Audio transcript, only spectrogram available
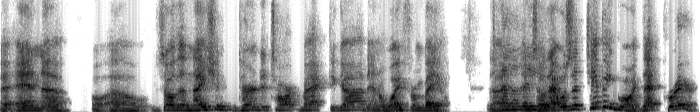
and uh, uh, so the nation turned its heart back to God and away from Baal. Uh, and so that was a tipping point, that prayer.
